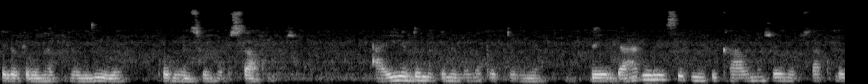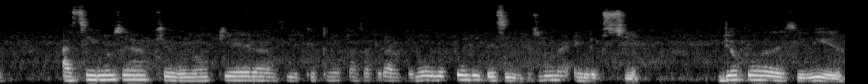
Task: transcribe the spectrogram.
de lo que hemos aprendido por nuestros obstáculos ahí es donde tenemos la oportunidad de darle significado a nuestros obstáculos. Así no sea que uno quiera decir que todo pasa por algo, no, uno puede decidir, es una elección. Yo puedo decidir,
